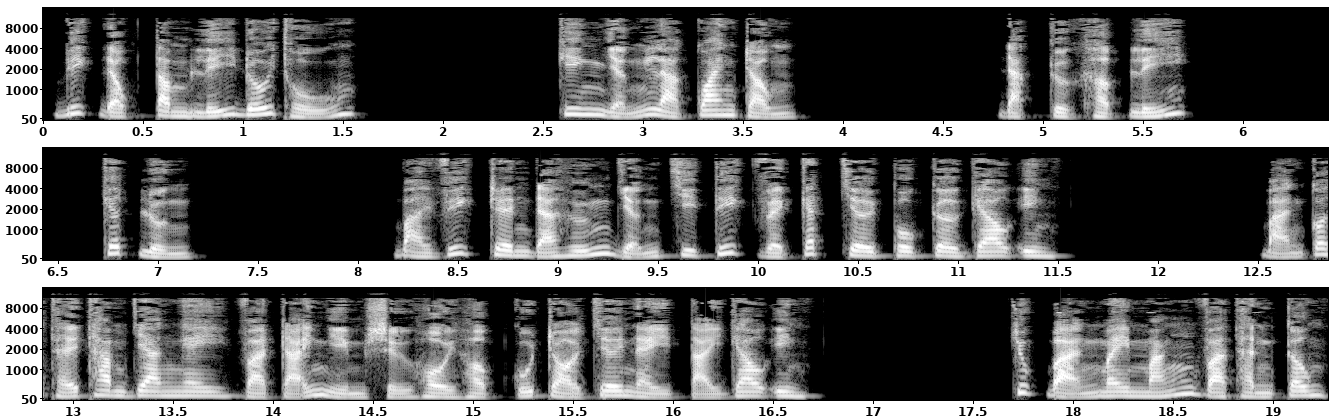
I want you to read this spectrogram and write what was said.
Biết đọc tâm lý đối thủ. Kiên nhẫn là quan trọng. Đặt cược hợp lý. Kết luận Bài viết trên đã hướng dẫn chi tiết về cách chơi poker Gao In. Bạn có thể tham gia ngay và trải nghiệm sự hồi hộp của trò chơi này tại Gao In. Chúc bạn may mắn và thành công!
